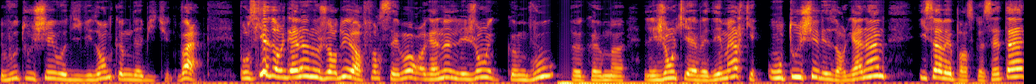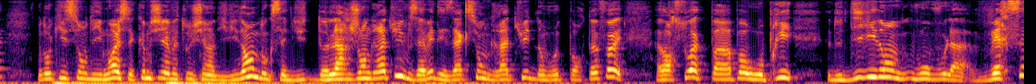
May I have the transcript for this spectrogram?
vous touchez vos dividendes comme d'habitude. Voilà. Pour ce qui est d'Organon aujourd'hui, alors forcément, Organon, les gens comme vous, euh, comme euh, les gens qui avaient des marques, ont touché des Organon, ils savaient pas ce que c'était, donc ils se sont dit, moi c'est comme si j'avais touché un dividende, donc c'est de l'argent gratuit, vous avez des actions gratuites dans votre portefeuille. Alors soit par rapport au prix de dividende où on vous l'a versé,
